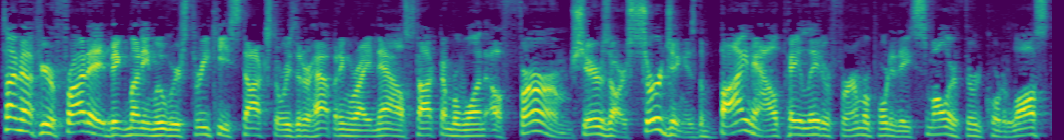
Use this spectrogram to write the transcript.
Time now for your Friday Big Money Movers three key stock stories that are happening right now. Stock number one, Affirm. Shares are surging as the buy now, pay later firm reported a smaller third quarter loss.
